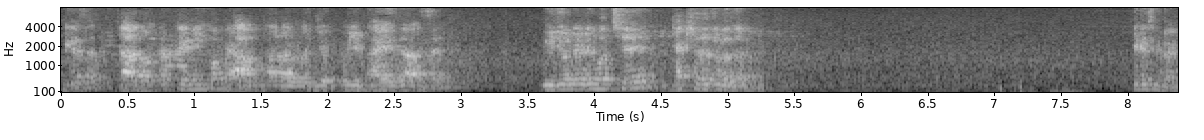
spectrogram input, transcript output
ঠিক আছে? চার ঘণ্টা ট্রেনিং হবে আপনার আর ওই যে ওই ভাই যা আছে দুইজনের হচ্ছে একসাথে চলে যাবেন। ঠিক আছে ভাই?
